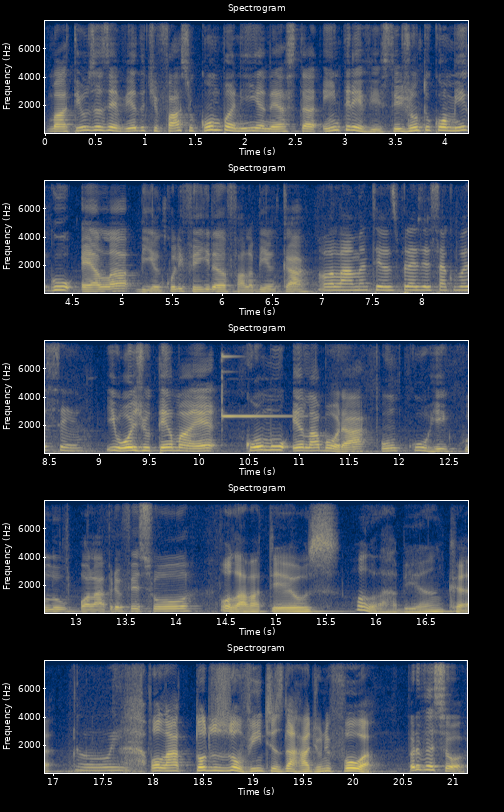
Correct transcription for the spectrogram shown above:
Matheus Azevedo, te faço companhia nesta entrevista. E junto comigo, ela, Bianca Oliveira. Fala, Bianca. Olá, Matheus. Prazer estar com você. E hoje o tema é como elaborar um currículo. Olá, professor. Olá, Matheus. Olá, Bianca. Oi. Olá a todos os ouvintes da Rádio Unifoa. Professor,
